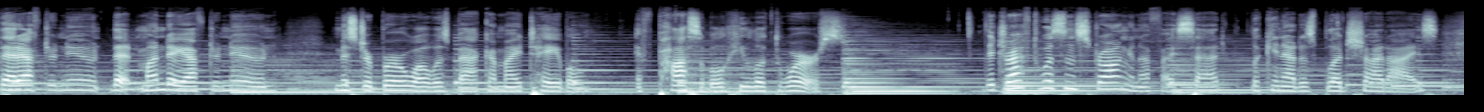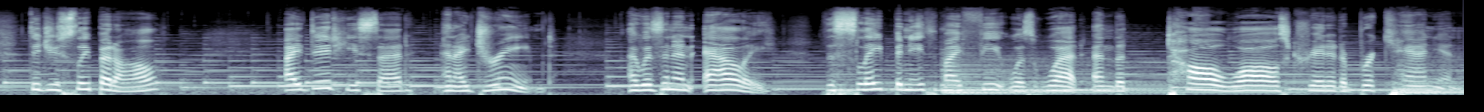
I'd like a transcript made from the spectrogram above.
That afternoon, that Monday afternoon, Mr. Burwell was back on my table. If possible, he looked worse. The draft wasn't strong enough, I said, looking at his bloodshot eyes. Did you sleep at all? I did, he said, and I dreamed. I was in an alley. The slate beneath my feet was wet, and the tall walls created a brick canyon.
